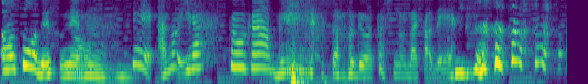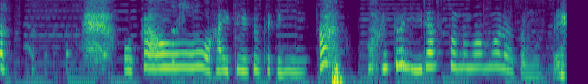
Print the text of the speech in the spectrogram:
あそうですね。そう。うんうん。であのイラストがメインだったので私の中で。お顔を拝見した時にあ本当にイラストのまんまだと思って、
